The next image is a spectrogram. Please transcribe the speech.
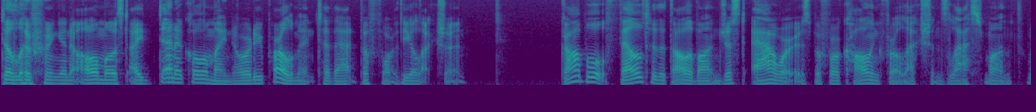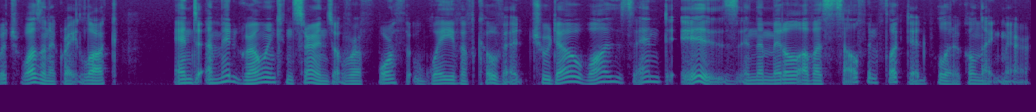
delivering an almost identical minority parliament to that before the election. Kabul fell to the Taliban just hours before calling for elections last month, which wasn't a great look, and amid growing concerns over a fourth wave of COVID, Trudeau was and is in the middle of a self inflicted political nightmare.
